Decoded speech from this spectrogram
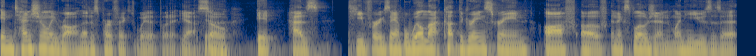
intentionally raw. That is perfect way to put it. Yeah. So it has he, for example, will not cut the green screen off of an explosion when he uses it,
